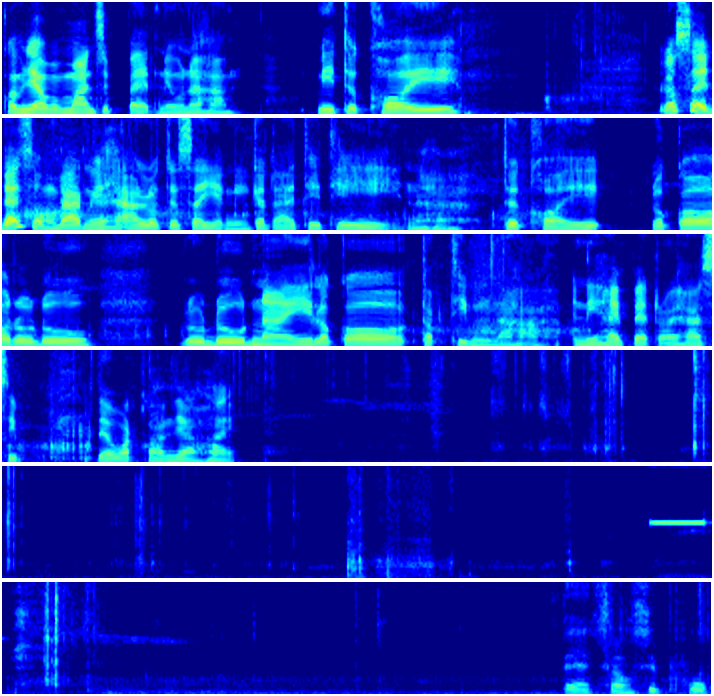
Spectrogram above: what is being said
ความยาวประมาณสิบแปดนิ้วนะคะ มีเทอร์คอยส์เราใส่ได้สองด้านไงคะเราจะใส่อย่างนี้ก็ได้เท่ๆนะคะเทอร์คอยส์ แล้วก็โรโดโรโดไนท์แล้วก็ทับทิมนะคะ อันนี้ให้แปดร้อยห้าสิบเดี๋ยววัดความยาวให้แปดสองสิบหก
